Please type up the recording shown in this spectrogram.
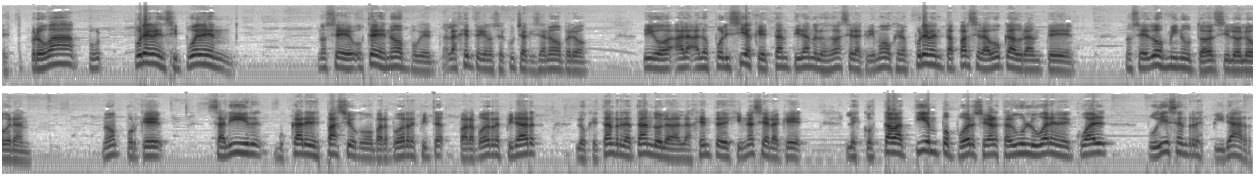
Este, probá, prueben si pueden. No sé, ustedes no, porque la gente que nos escucha quizá no, pero digo, a, a los policías que están tirando los gases lacrimógenos, prueben taparse la boca durante, no sé, dos minutos, a ver si lo logran. ¿No? Porque salir, buscar el espacio como para poder, respirar, para poder respirar, lo que están relatando la, la gente de gimnasia era que les costaba tiempo poder llegar hasta algún lugar en el cual pudiesen respirar.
